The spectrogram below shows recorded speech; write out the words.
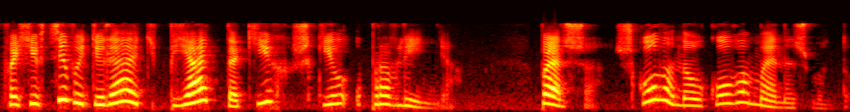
фахівці виділяють 5 таких шкіл управління. Перша школа наукового менеджменту.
